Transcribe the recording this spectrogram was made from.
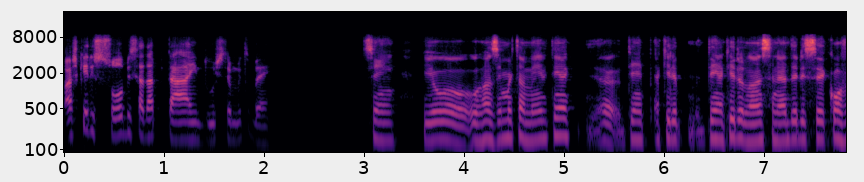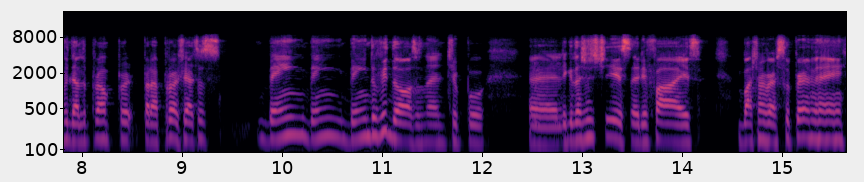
Acho que ele soube se adaptar à indústria muito bem. Sim, e o, o Hans Zimmer também tem, eh, tem, aquele, tem aquele lance, né, dele ser convidado para projetos bem, bem, bem duvidosos, né? Tipo, é, Liga da Justiça, ele faz Batman vs Superman.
